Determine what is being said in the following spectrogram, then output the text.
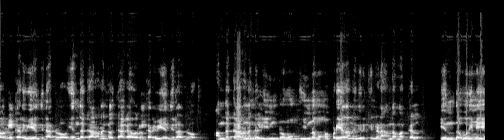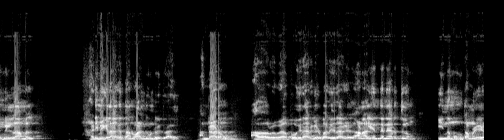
அவர்கள் கருவி ஏந்தினார்களோ எந்த காரணங்களுக்காக அவர்கள் கருவி ஏந்தினார்களோ அந்த காரணங்கள் இன்றமும் இன்னமும் அப்படியே தான் இங்கு இருக்கின்றன. அந்த மக்கள் எந்த உரிமையும் இல்லாமல் அடிமைகளாகத்தான் வாழ்ந்து கொண்டிருக்கிறார்கள். அன்றாடம் அவர் போகிறார்கள் வருகிறார்கள். ஆனால் எந்த நேரத்திலும் இன்னமும் தமிழீழ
